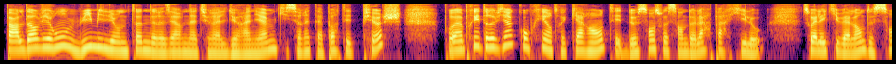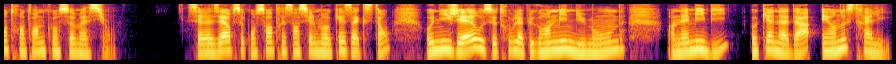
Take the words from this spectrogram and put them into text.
parle d'environ 8 millions de tonnes de réserves naturelles d'uranium qui seraient à portée de pioche pour un prix de revient compris entre 40 et 260 dollars par kilo, soit l'équivalent de 130 ans de consommation. Ces réserves se concentrent essentiellement au Kazakhstan, au Niger où se trouve la plus grande mine du monde, en Namibie, au Canada et en Australie.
